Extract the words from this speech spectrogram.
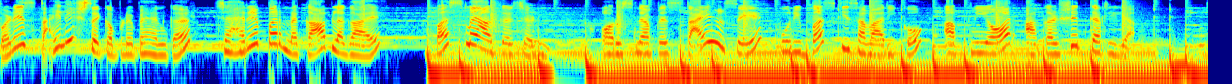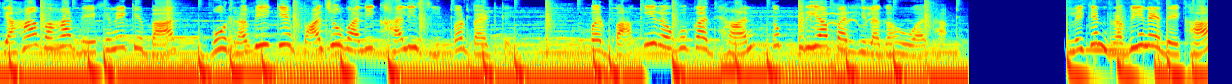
बड़े स्टाइलिश से कपड़े पहनकर चेहरे पर नकाब लगाए, बस में आकर चढ़ी। और उसने अपने स्टाइल से पूरी बस की सवारी को अपनी ओर आकर्षित कर लिया। यहाँ वहाँ देखने के बाद वो रवि के बाजू वाली खाली सीट पर बैठ गई। पर बाकी लोगों का ध्यान तो प्रिया पर ही लगा हुआ था। लेकिन रवि ने देखा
